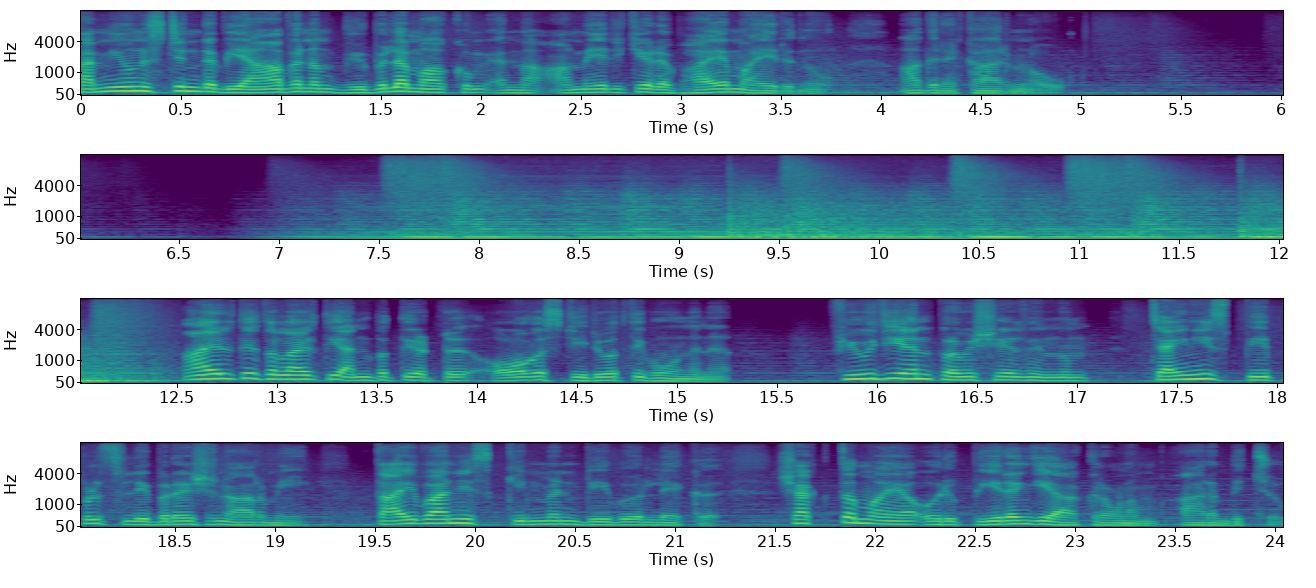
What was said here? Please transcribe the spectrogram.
കമ്മ്യൂണിസ്റ്റിന്റെ വ്യാപനം വിപുലമാക്കും എന്ന അമേരിക്കയുടെ ഭയമായിരുന്നു അതിന് കാരണവും. ആയിരത്തി തൊള്ളായിരത്തി അൻപത്തിയെട്ട് ഓഗസ്റ്റ് ഇരുപത്തി മൂന്നിന് ഫ്യൂജിയൻ പ്രവിശ്യയിൽ നിന്നും Chinese People's Liberation Army Taiwanese Kinmen ദ്വീപുകളിലേക്ക് ശക്തമായ ഒരു പീരങ്കി ആക്രമണം ആരംഭിച്ചു.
